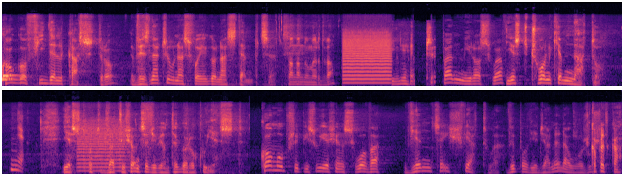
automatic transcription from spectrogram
kogo Fidel Castro wyznaczył na swojego następcę. Pana numer dwa. Nie. Czy pan Mirosław jest członkiem NATO? Nie. Jest. Od 2009 roku jest. Komu przypisuje się słowa więcej światła wypowiedziane na łożu? Kopytka.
